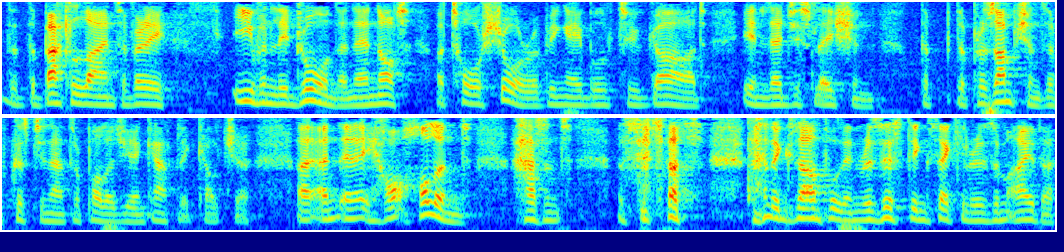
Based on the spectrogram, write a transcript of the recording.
that the battle lines are very evenly drawn and they're not at all sure of being able to guard in legislation the, the presumptions of Christian anthropology and Catholic culture. Uh, and, and Holland hasn't set us an example in resisting secularism either.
